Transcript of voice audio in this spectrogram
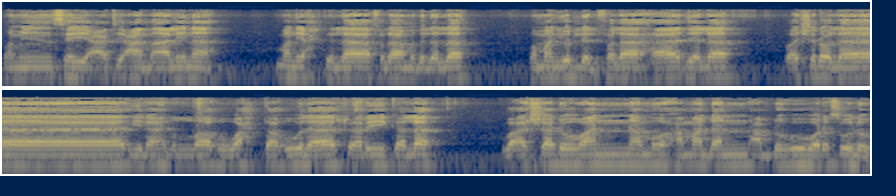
ومن سيئات أعمالنا. من يهد الله فلا مضل له ومن يضلل فلا هادي له. وأشهد أن لا إله إلا الله وحده لا شريك له. وأشهد أن محمدا عبده ورسوله.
